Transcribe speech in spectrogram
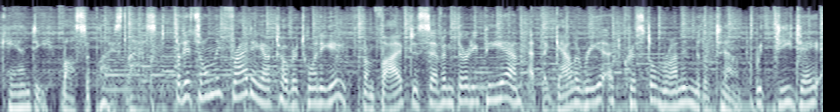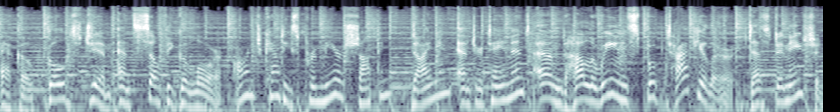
candy while supplies last. But it's only Friday, October 28th from 5 to 7.30 p.m. at the Galleria at Crystal Run in Middletown with DJ Echo, Gold's Gym, and Selfie Galore, Orange County's premier shopping, dining, entertainment, and Halloween spooktacular destination.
